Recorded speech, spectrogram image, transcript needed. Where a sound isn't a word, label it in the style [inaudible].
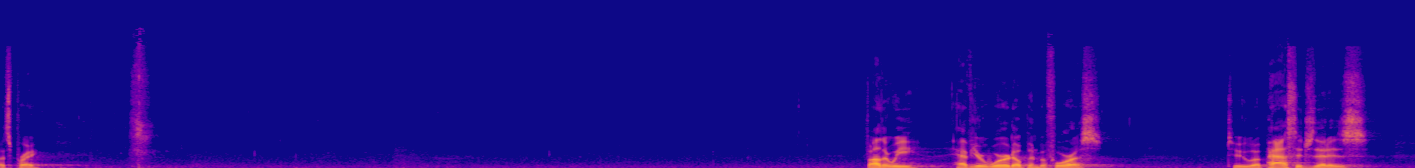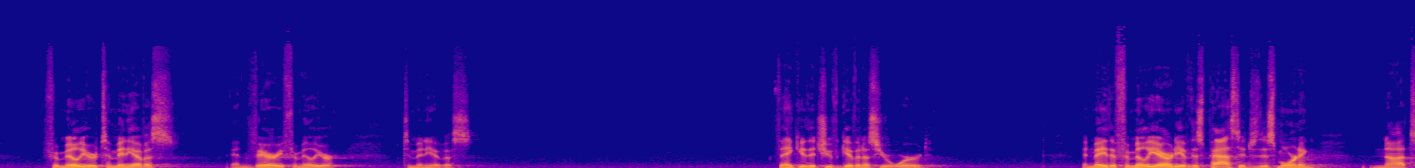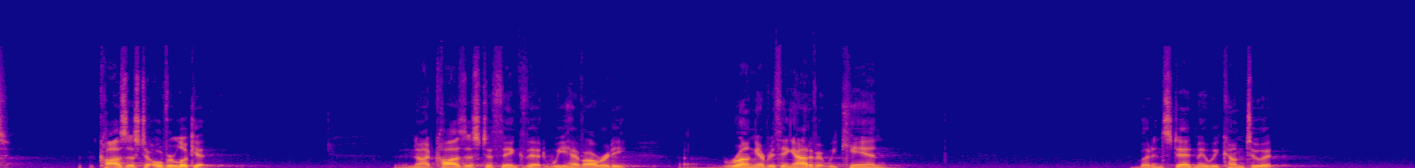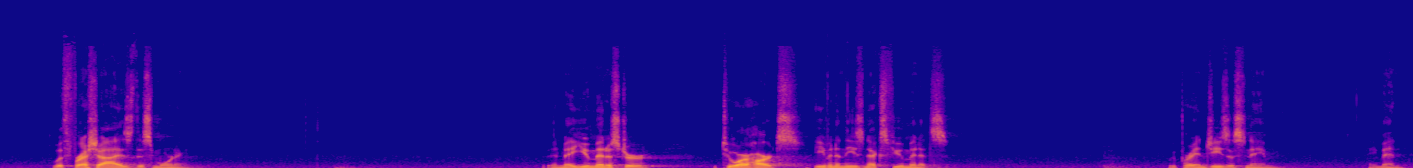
Let's pray. Father, we have your word open before us to a passage that is familiar to many of us and very familiar to many of us. Thank you that you've given us your word. And may the familiarity of this passage this morning not cause us to overlook it, not cause us to think that we have already uh, wrung everything out of it we can, but instead may we come to it with fresh eyes this morning. And may you minister to our hearts even in these next few minutes. We pray in Jesus' name. Amen.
